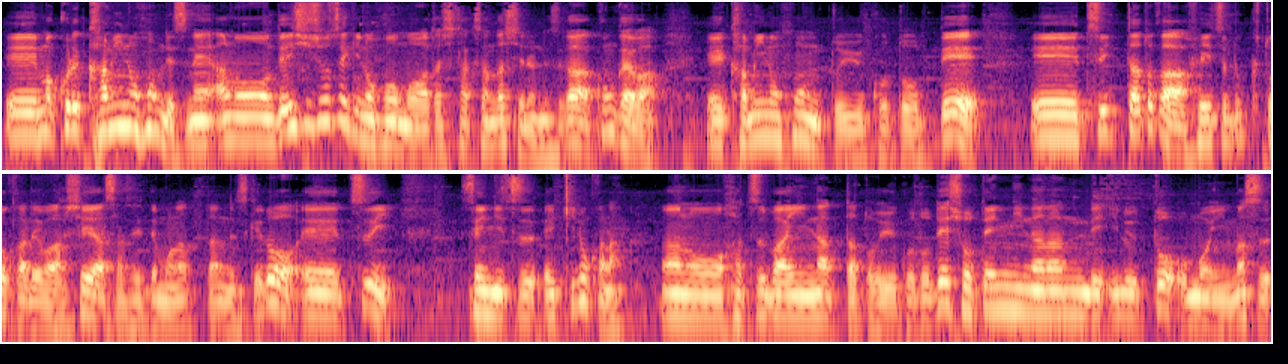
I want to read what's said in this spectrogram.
えーまあ、これ紙の本ですね。あの電子書籍の方も私たくさん出してるんですが、今回は、えー紙の本ということで、えー、Twitter とか Facebook とかではシェアさせてもらったんですけど、えーつい先日、え昨日かな？あの発売になったということで書店に並んでいると思います、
